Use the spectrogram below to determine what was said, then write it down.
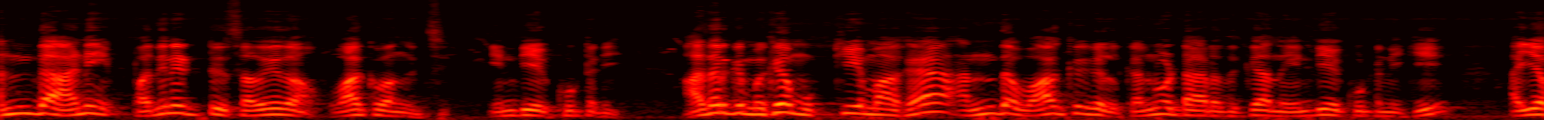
அந்த அணி பதினெட்டு சதவீதம் வாக்கு வாங்குச்சு என்டிஏ கூட்டணி. அதற்கு மிக முக்கியமாக அந்த வாக்குகள் கன்வெர்ட் ஆகிறதுக்கு அந்த என்டிஏ கூட்டணிக்கு ஐயா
